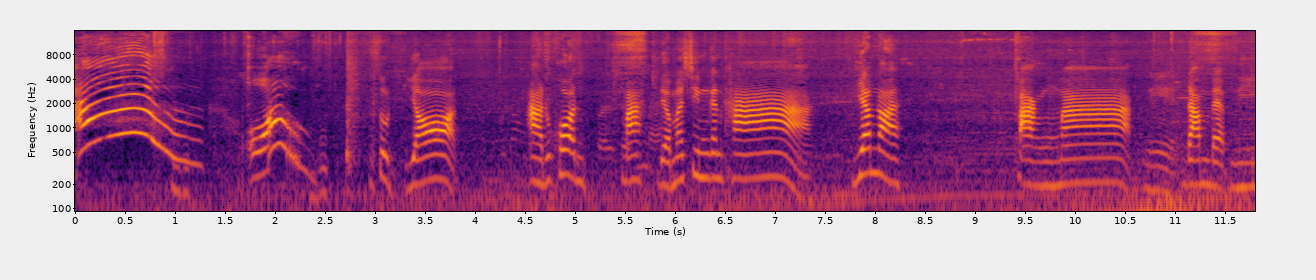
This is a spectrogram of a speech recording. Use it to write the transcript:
อ้าวโอ้สุดยอด อะทุกคน มา เดี๋ยวมาชิมกันค่ะ เยี่ยมหน่อย ปังมากนี่ดำแบบนี้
